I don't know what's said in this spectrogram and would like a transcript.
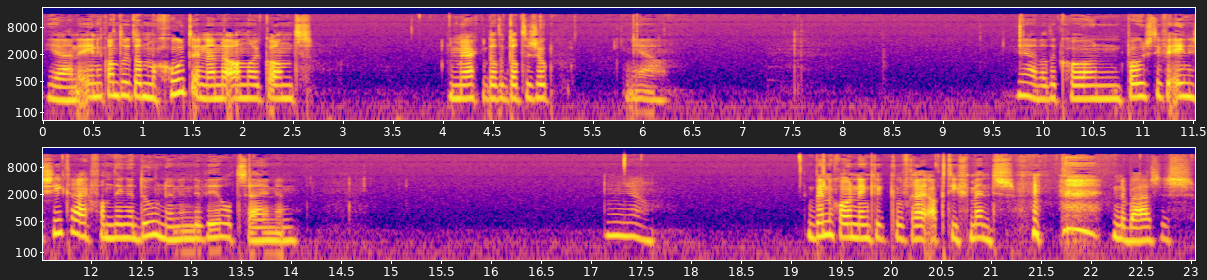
ja, aan de ene kant doet dat me goed. En aan de andere kant merk ik dat ik dat dus ook. Ja. Ja, dat ik gewoon positieve energie krijg van dingen doen en in de wereld zijn. En ja. Ik ben gewoon denk ik een vrij actief mens. in de basis.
